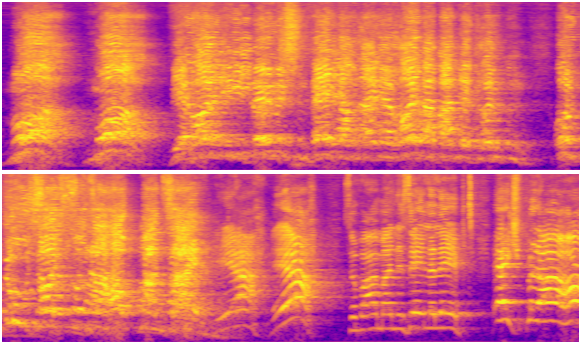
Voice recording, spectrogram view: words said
Moor, Moor! Wir wollen in die böhmischen Wälder und eine Räuberbande gründen. Und du sollst unser Hauptmann sein! Ja, ja! So wahr meine Seele lebt. Ich bin euer Hauptmann!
